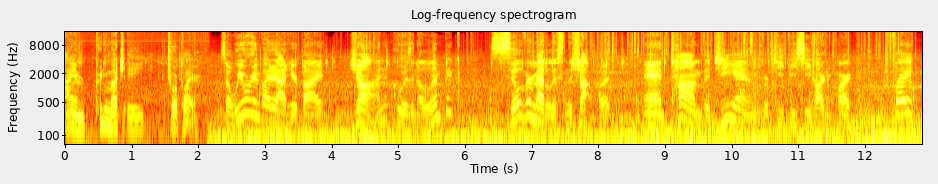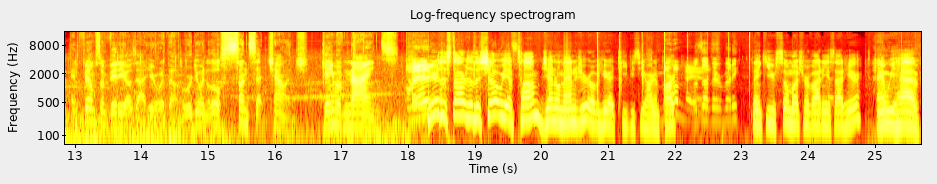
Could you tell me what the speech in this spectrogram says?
I am pretty much a tour player. So we were invited out here by John, who is an Olympic silver medalist in the shot put, and Tom, the GM for TPC Harding Park, to play and film some videos out here with them. We're doing a little sunset challenge, game of nines. Man. Here are the stars of the show. We have Tom, general manager over here at TPC Harding Park. What's up, everybody? Thank you so much for inviting us out here. And we have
